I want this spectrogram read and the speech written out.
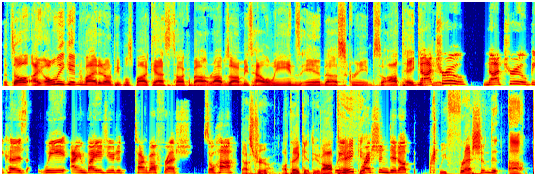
That's all. I only get invited on people's podcasts to talk about Rob Zombie's Halloweens and uh, Scream. So I'll take it. Not true. Not true because we I invited you to talk about fresh. So ha, That's true. I'll take it, dude. I'll we take it. freshened it up. We freshened it up.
